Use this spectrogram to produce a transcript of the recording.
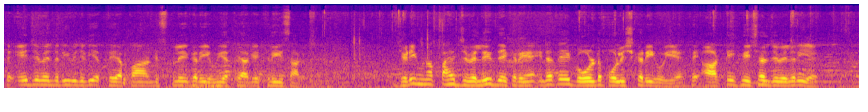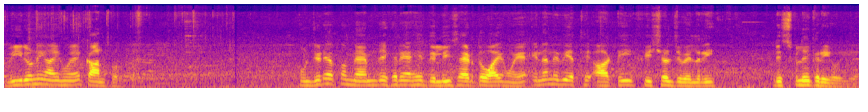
ਤੇ ਇਹ ਜਵੈਲਰੀ ਵੀ ਜਿਹੜੀ ਇੱਥੇ ਆਪਾਂ ਡਿਸਪਲੇ ਕਰੀ ਹੋਈ ਇੱਥੇ ਆ ਕੇ ਖਰੀਦ ਸਕਦੇ ਹਾਂ। ਜਿਹੜੀ ਹੁਣ ਆਪਾਂ ਇਹ ਜਵੈਲਰੀ ਦੇਖ ਰਹੇ ਹਾਂ ਇਹਨਾਂ ਤੇ 골ਡ ਪੋਲਿਸ਼ ਕਰੀ ਹੋਈ ਹੈ ਤੇ ਆਰਟੀਫੀਸ਼ੀਅਲ ਜਵੈਲਰੀ ਹੈ। ਵੀਰੋ ਨੇ ਆਏ ਹੋਏ ਆ ਕਾਨਪੁਰ ਤੋਂ। ਹੁਣ ਜਿਹੜੇ ਆਪਾਂ ਮੈਮ ਦੇਖ ਰਹੇ ਹਾਂ, ਇਹ ਦਿੱਲੀ ਸਾਈਡ ਤੋਂ ਆਏ ਹੋਏ ਆ, ਇਹਨਾਂ ਨੇ ਵੀ ਇੱਥੇ ਆਰਟੀਫੀਸ਼ੀਅਲ ਜਵੈਲਰੀ ਡਿਸਪਲੇ ਕਰੀ ਹੋਈ ਹੈ।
